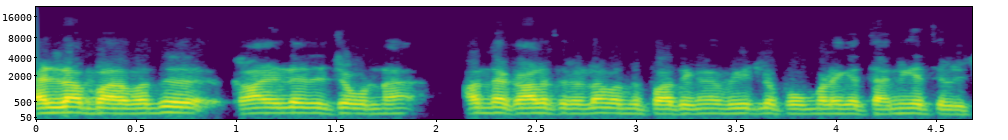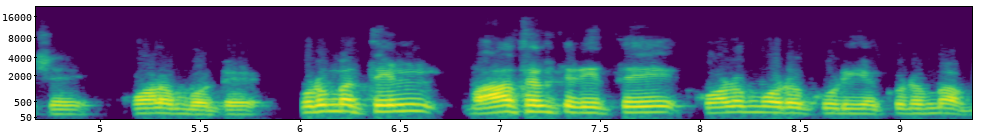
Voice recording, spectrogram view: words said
எல்லாம் ப- வந்து காலையில எழுந்திரிச்ச உடனே அந்த காலத்துல எல்லாம் வந்து பாத்தீங்கன்னா வீட்டுல பொம்பளைங்க தண்ணியை தெளிச்சு கோலம் போட்டு குடும்பத்தில் வாசல் தெளித்து கோலம் போடக்கூடிய குடும்பம்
